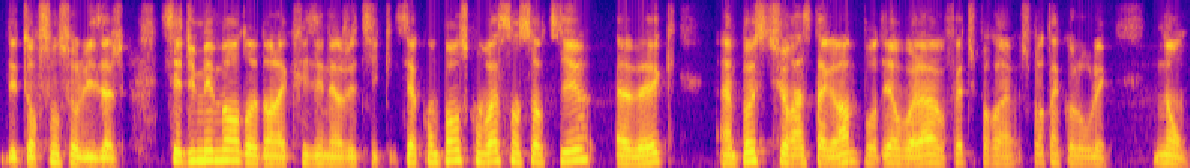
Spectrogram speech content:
des torsions sur le visage. C'est du même ordre dans la crise énergétique. C'est-à-dire qu'on pense qu'on va s'en sortir avec un post sur Instagram pour dire voilà, au fait, je porte un, col roulé. Non,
